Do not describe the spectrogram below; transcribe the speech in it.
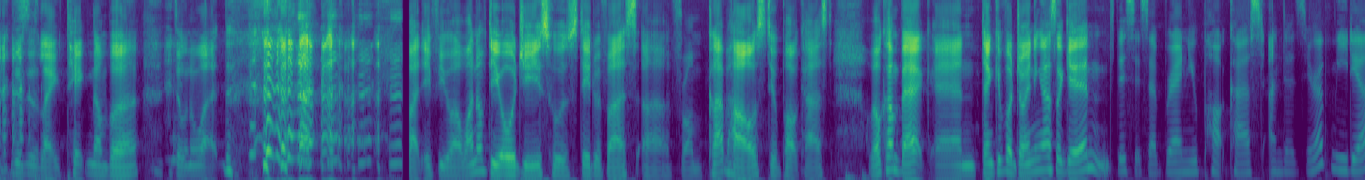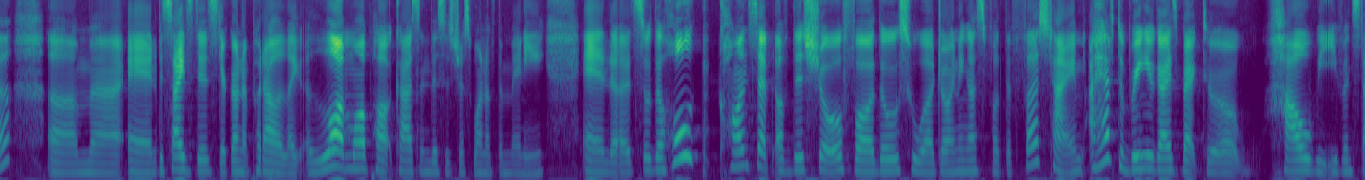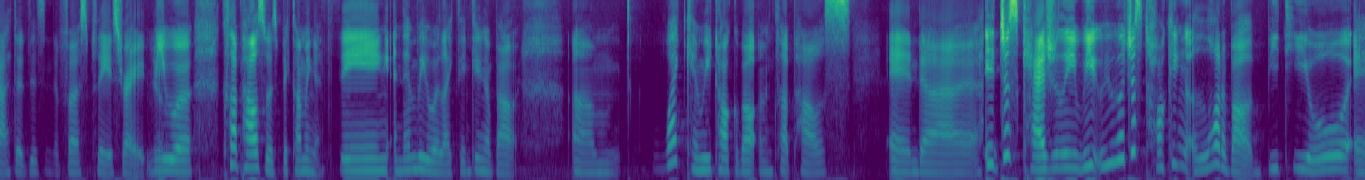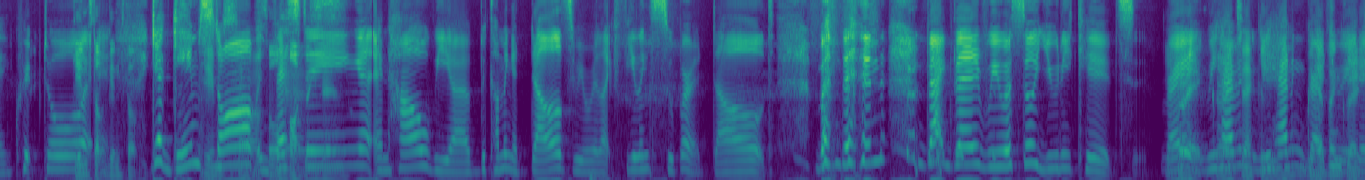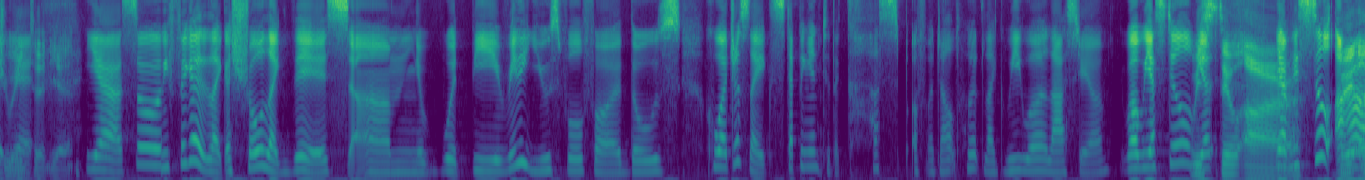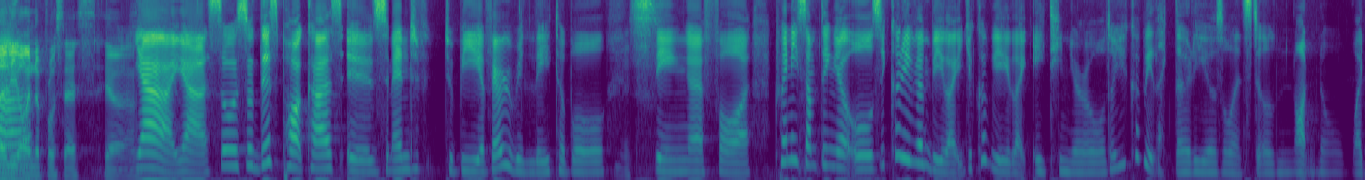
this is like take number don't know what. but if you are one of the OGs who stayed with us uh, from Clubhouse to podcast, welcome back and thank you for joining us again. this is a brand new podcast under ZYRUP Media. Um, uh, and besides this, they're going to put out like a lot more podcasts, and this is just one of the many. And uh, so, the whole concept of this show, for those who are joining us for the first time, I have to bring you guys back to uh, how we even started this in the first place, right? We were, Clubhouse was becoming a thing, and then we were like thinking about, um, what can we talk about on Clubhouse? And uh, it just casually, we, we were just talking a lot about BTO and crypto. GameStop, and- GameStop. Yeah, GameStop, GameStop. So investing, and how we are becoming adults. We were like feeling super adult. But then back then, we were still uni kids, right? correct, we correct. haven't we hadn't graduated, haven't yet. graduated yet. Yeah, so we figured like a show like this um, would be really useful for those who are just like stepping into the cusp of adulthood, like we were last year. Well, we are still We are- still are. yeah we still Very are early on in the process. Yeah. yeah, yeah. So, so this podcast is meant to be a very relatable Yes. thing uh, for twenty-something-year-olds. It could even be like you could be like eighteen-year-old, or you could be like thirty years old and still not know what,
